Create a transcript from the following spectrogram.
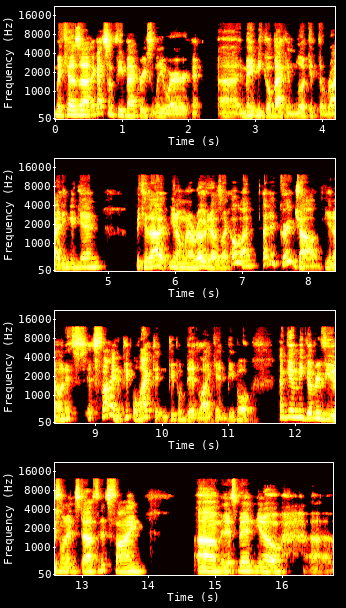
because uh, I got some feedback recently where uh, it made me go back and look at the writing again because I, you know, when I wrote it, I was like, oh, I, I did great job, you know, and it's it's fine, and people liked it, and people did like it, and people have given me good reviews on it and stuff, and it's fine. Um, and it's been, you know, uh,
